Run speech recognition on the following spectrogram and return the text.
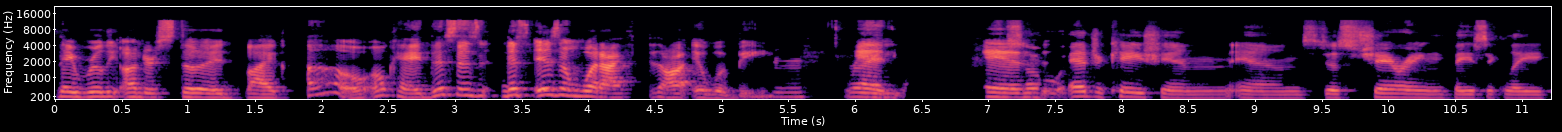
they really understood like oh okay this is this isn't what I thought it would be mm-hmm. right and, and so education and just sharing basically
